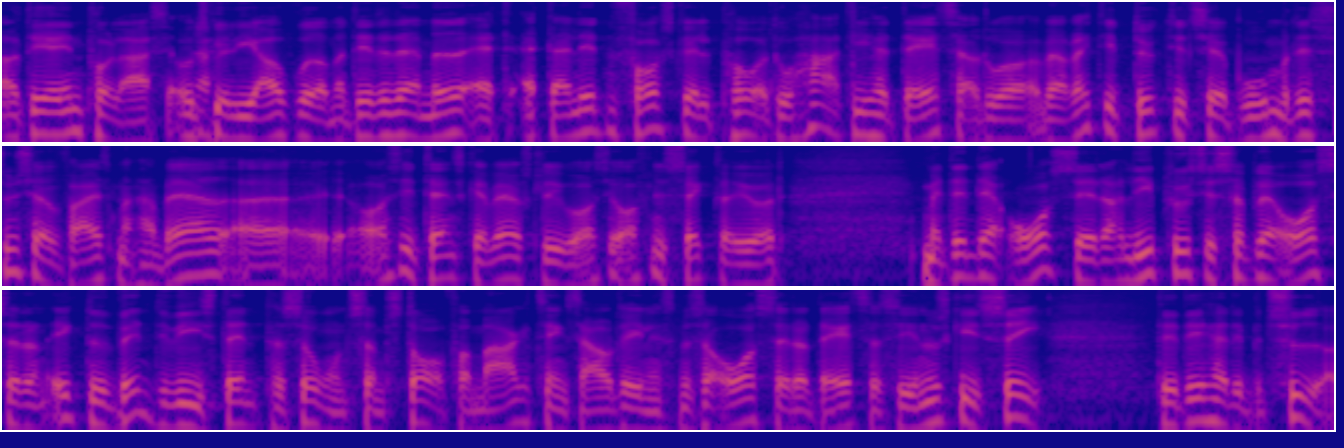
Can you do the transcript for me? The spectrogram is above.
og det er inde på, Lars, undskyld. I afbryder mig, det er det der med, at, at der er lidt en forskel på, at du har de her data, og du har været rigtig dygtig til at bruge dem, og det synes jeg jo faktisk, man har været, øh, også i dansk erhvervsliv, også i offentlig sektor i øvrigt. Men den der oversætter, lige pludselig så bliver oversætteren ikke nødvendigvis den person, som står for marketingsafdelingen, som så oversætter data og siger, nu skal I se, det er det her, det betyder.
